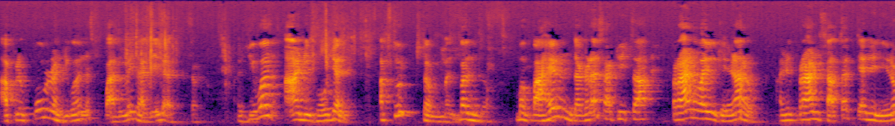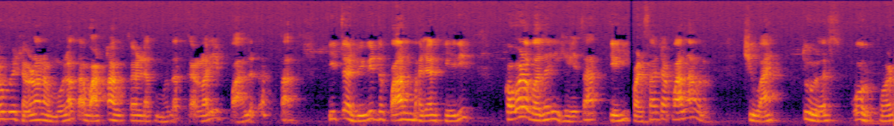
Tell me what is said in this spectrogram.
आपलं पूर्ण जीवनच पानमय झालेलं असतं. जीवन आणि भोजन अतूट संबंध. मग बाहेरून जगण्यासाठीचा प्राणवायू देणारं आणि प्राण सातत्याने निरोगी ठेवणारा मोलाचा वाटा उचलण्यात मदत करणारी पालक असतात. इतर विविध पानभाज्यांखेरीज कवळ बदली घेतात तेही पळसाच्या पानावर. शिवाय तुळस कोरफड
